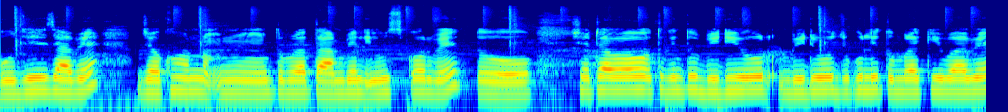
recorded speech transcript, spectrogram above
বুঝে যাবে যখন তোমরা তামবেল ইউজ করবে। তো সেটাও কিন্তু ভিডিওর, ভিডিওগুলি তোমরা কীভাবে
